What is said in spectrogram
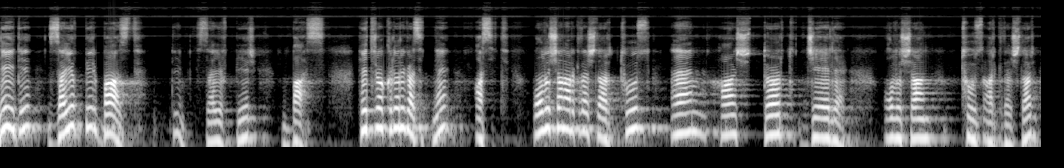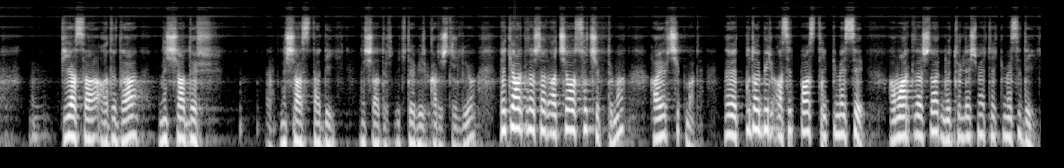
neydi? Zayıf bir bazdı. Değil mi? Zayıf bir baz. Hidroklorik asit ne? Asit. Oluşan arkadaşlar tuz NH4Cl. Oluşan tuz arkadaşlar. Piyasa adı da nişadır. Nişasta değil. Nişadır. İkide bir karıştırılıyor. Peki arkadaşlar açığa su çıktı mı? Hayır çıkmadı. Evet bu da bir asit baz tepkimesi. Ama arkadaşlar nötrleşme tepkimesi değil.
